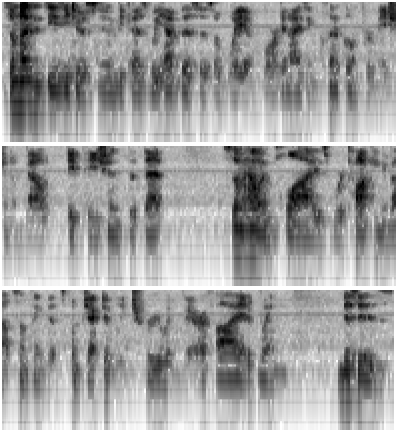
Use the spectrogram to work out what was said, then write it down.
Sometimes it's easy to assume because we have this as a way of organizing clinical information about a patient that that somehow implies we're talking about something that's objectively true and verified when this is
